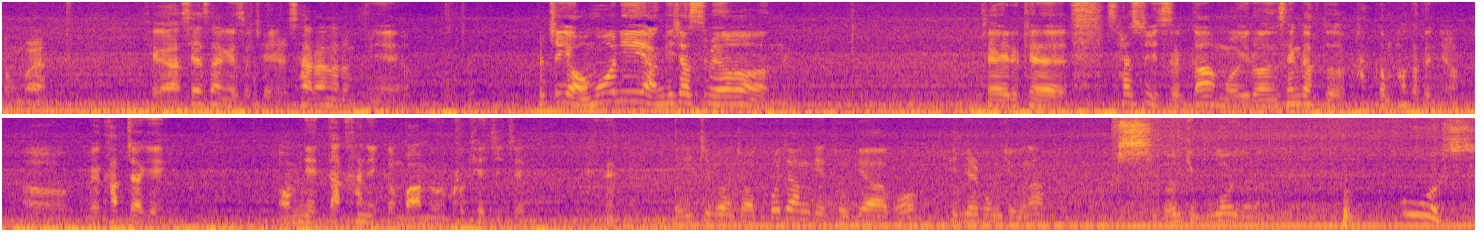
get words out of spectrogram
정말 제가 세상에서 제일 사랑하는 분이에요. 솔직히 어머니 안 계셨으면 제가 이렇게 살 수 있을까? 뭐 이런 생각도 가끔 하거든요. 어, 왜 갑자기 엄니 딱 하니까 마음이 울컥해지지? 이 집은 저 포장지 두 개하고 비닐봉지구나. 너 이렇게 무거워 이거는. 오 씨.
